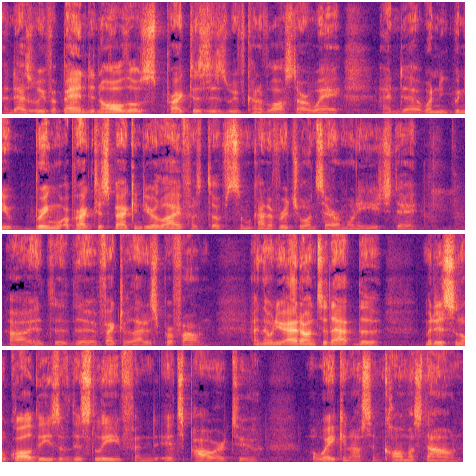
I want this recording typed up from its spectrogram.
And as we've abandoned all those practices, we've kind of lost our way. And uh, when when you bring a practice back into your life of, some kind of ritual and ceremony each day, uh, the, the effect of that is profound. And then when you add on to that the medicinal qualities of this leaf and its power to awaken us and calm us down,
